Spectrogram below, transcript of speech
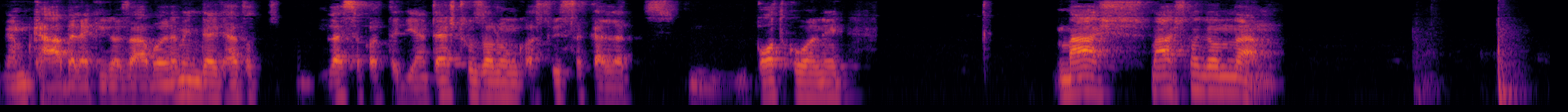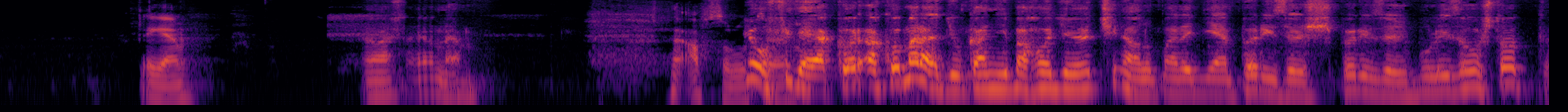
nem kábelek igazából, de mindegy, hát ott leszakadt egy ilyen testhozalunk, azt vissza kellett patkolni. Más, más nagyon nem. Igen. Más nagyon nem. Abszolút. Jó, figyelj, akkor, akkor maradjunk annyiba, hogy csinálunk már egy ilyen pörizős, pörizős bulizóst ott.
